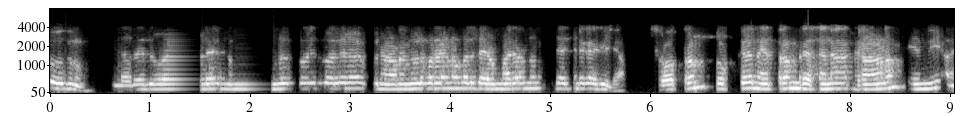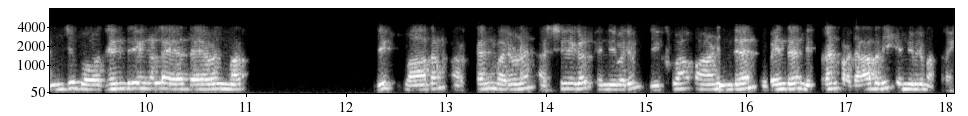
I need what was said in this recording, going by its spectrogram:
തോന്നുന്നു. അല്ലാതെ ഇതുപോലെ നമ്മളിപ്പോ ഇതുപോലെ പുരാണങ്ങൾ പറയണ പോലെ ദേവന്മാരൊന്നും ഇദ്ദേഹത്തിന്റെ കാര്യമില്ല. ശ്രോത്രം തൊക്ക് നേത്രം രസന ഘ്രാണം എന്നീ അഞ്ച് ബോധേന്ദ്രിയങ്ങളിലെ ദേവന്മാർ ദിക് വാദം അർക്കൻ വരുണൻ അശ്വിനികൾ എന്നിവരും ജിഹ്വ പാണി ഇന്ദ്രൻ ഉപേന്ദ്രൻ മിത്രൻ പ്രജാപതി എന്നിവരും അത്രേ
